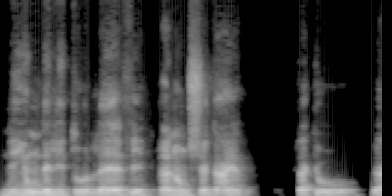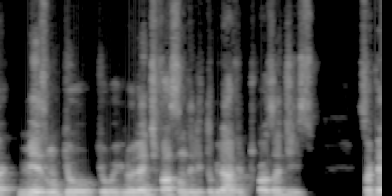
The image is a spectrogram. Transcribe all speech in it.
nenhum delito leve para não chegar para que o pra- mesmo que o, que o ignorante faça um delito grave por causa disso. Só que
